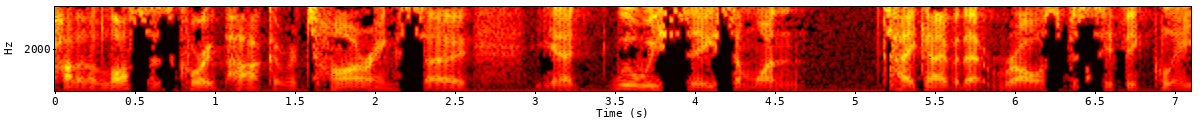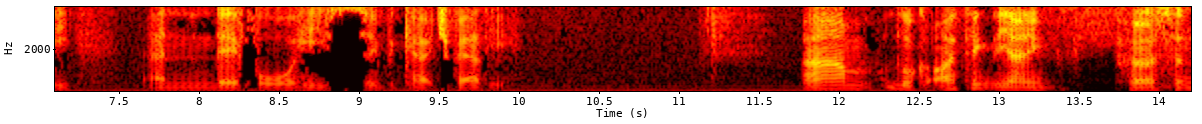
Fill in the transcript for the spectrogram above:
part of the losses, Corey Parker retiring. So, you know, will we see someone take over that role specifically, and therefore he's super coach value? Um, look, I think the only person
